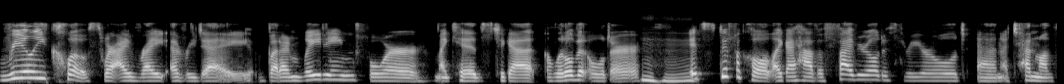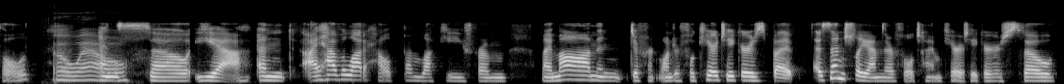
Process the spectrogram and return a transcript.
really close where I write every day, but I'm waiting for my kids to get a little bit older. Mm-hmm. It's difficult. Like I have a five year old, a three year old, and a 10 month old. Oh, wow. And so, yeah. And I have a lot of help. I'm lucky from my mom and different wonderful caretakers, but essentially I'm their full time caretaker. So,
